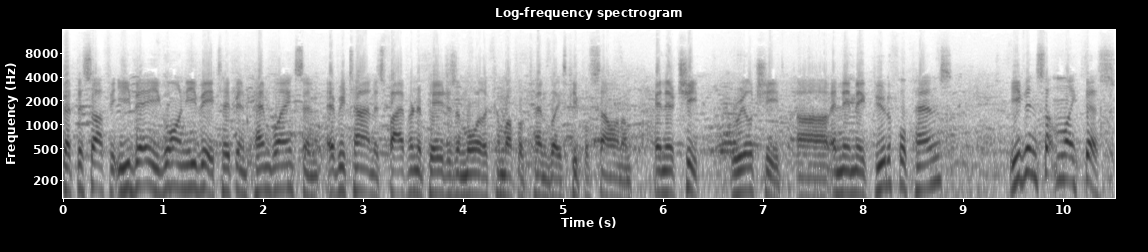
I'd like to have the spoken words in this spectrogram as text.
got this off of eBay. You go on eBay, type in pen blanks, and every time it's 500 pages or more that come up with pen blanks, people selling them. And they're cheap, real cheap. Uh, and they make beautiful pens. Even something like this.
